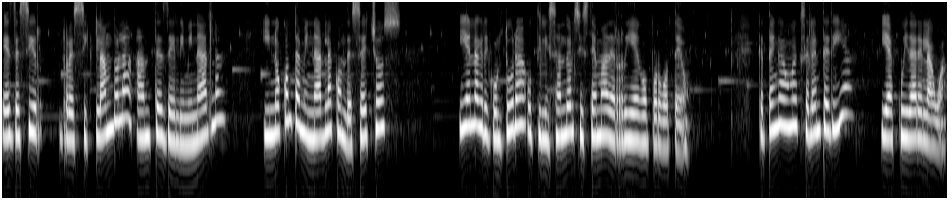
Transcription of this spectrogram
es decir, reciclándola antes de eliminarla y no contaminarla con desechos. Y en la agricultura, utilizando el sistema de riego por goteo. Que tengan un excelente día y a cuidar el agua.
